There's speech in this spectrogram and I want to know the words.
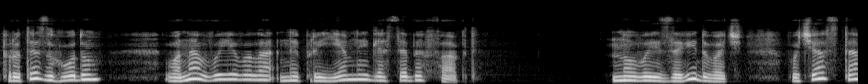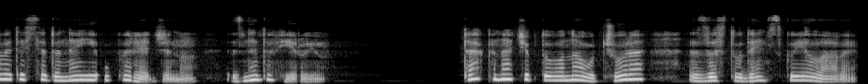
Проте згодом вона виявила неприємний для себе факт. Новий завідувач почав ставитися до неї упереджено, з недовірою так начебто вона учора за студентської лави.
